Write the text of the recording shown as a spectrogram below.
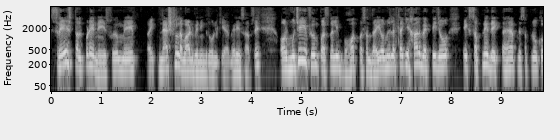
श्रेष्ठ तलपड़े ने इस फ़िल्म में एक नेशनल अवार्ड विनिंग रोल किया है मेरे हिसाब से। और मुझे ये फ़िल्म पर्सनली बहुत पसंद आई और मुझे लगता है कि हर व्यक्ति जो एक सपने देखता है अपने सपनों को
